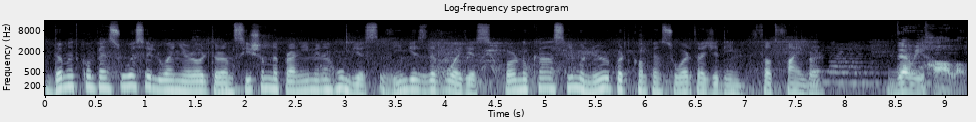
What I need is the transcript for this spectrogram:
Dëmet kompensuese luajnë një rol të rëndësishëm në pranimin e humbjes, dhimbjes dhe vuajtjes, por nuk ka asnjë mënyrë për të kompensuar tragjedinë, thotë Feinberg. very hollow,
